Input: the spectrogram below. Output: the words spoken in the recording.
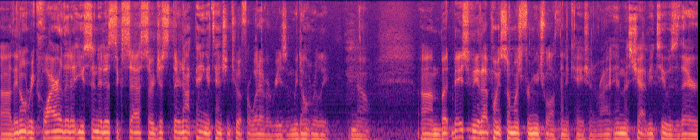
Uh, they don't require that it, you send it as success, or just they're not paying attention to it for whatever reason. We don't really know. Um, but basically, at that point, so much for mutual authentication, right? MS Chat v2 is there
